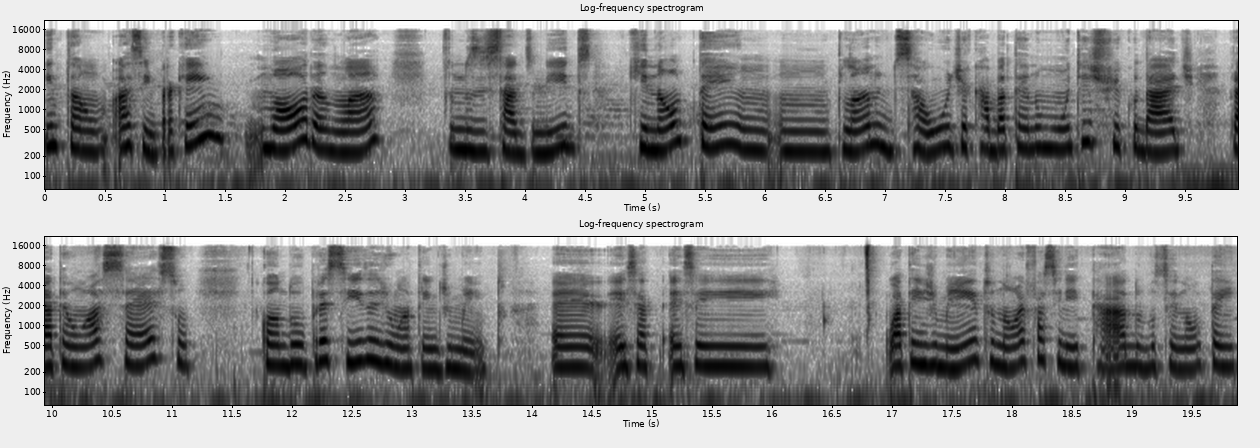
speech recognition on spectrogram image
então, assim, para quem mora lá nos Estados Unidos, que não tem um, um plano de saúde, acaba tendo muita dificuldade para ter um acesso quando precisa de um atendimento. É, esse, esse, o atendimento não é facilitado, você não tem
